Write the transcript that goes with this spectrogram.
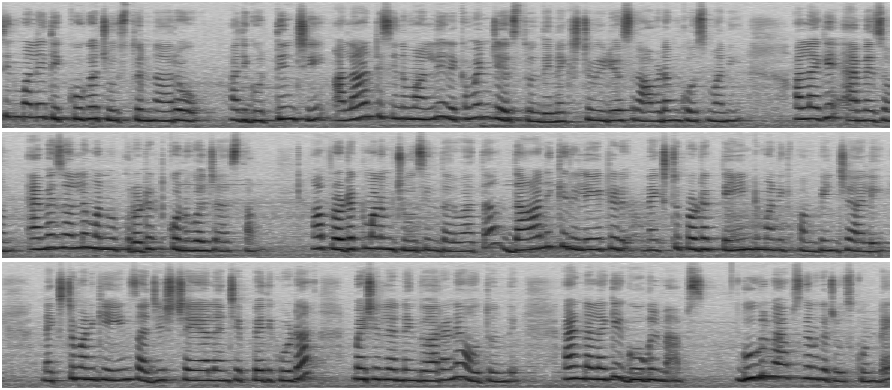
సినిమాలు అయితే ఎక్కువగా చూస్తున్నారో అది గుర్తించి అలాంటి సినిమాల్ని రికమెండ్ చేస్తుంది నెక్స్ట్ వీడియోస్ రావడం కోసమని. అలాగే అమెజాన్. అమెజాన్లో మనం ప్రోడక్ట్ కొనుగోలు చేస్తాం. ఆ ప్రోడక్ట్ మనం చూసిన తర్వాత దానికి రిలేటెడ్ నెక్స్ట్ ప్రోడక్ట్ ఏంటి మనకి పంపించాలి నెక్స్ట్ మనకి ఏం సజెస్ట్ చేయాలని చెప్పేది కూడా మెషిన్ లెర్నింగ్ ద్వారానే అవుతుంది. అండ్ అలాగే గూగుల్ మ్యాప్స్. గూగుల్ మ్యాప్స్ కనుక చూసుకుంటే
